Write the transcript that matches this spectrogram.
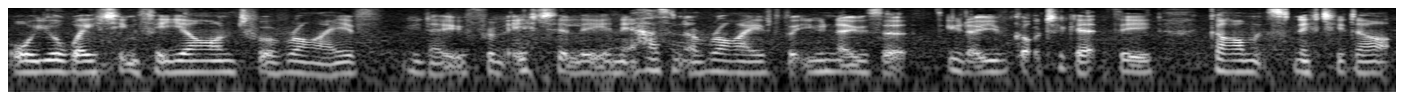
or you're waiting for yarn to arrive, you know, from Italy and it hasn't arrived, but you know that, you know, you've got to get the garments knitted up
